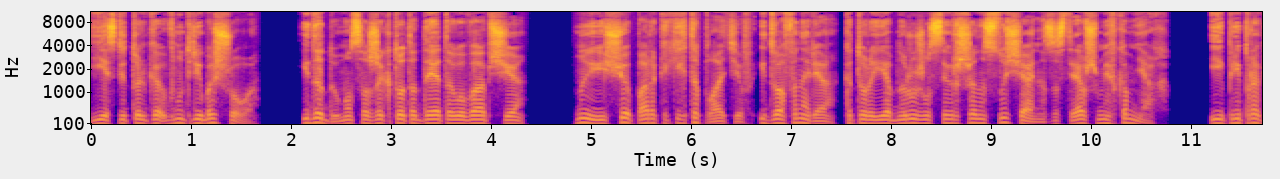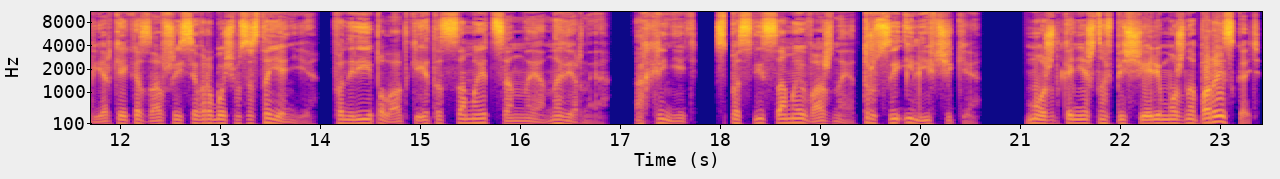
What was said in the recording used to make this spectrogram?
если только внутри большого. И додумался же кто-то до этого вообще. Ну и еще пара каких-то платьев и два фонаря, которые я обнаружил совершенно случайно застрявшими в камнях. И при проверке оказавшиеся в рабочем состоянии. Фонари и палатки – это самое ценное, наверное. Охренеть, спасли самое важное – трусы и лифчики. Может, конечно, в пещере можно порыскать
